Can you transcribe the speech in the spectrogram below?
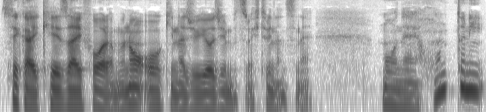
世界経済フォーラムの大きな重要人物の一人なんですね。もうね、本当に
